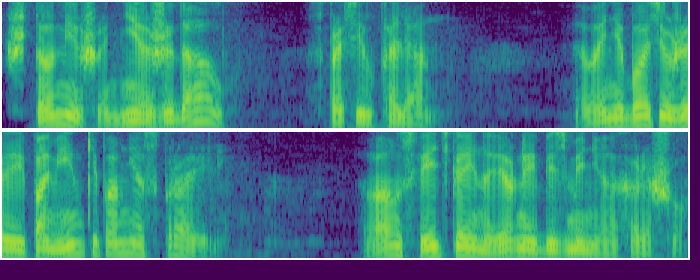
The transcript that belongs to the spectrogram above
«Что, Миша, не ожидал?» — спросил Колян. «Вы, небось, уже и поминки по мне справили. Вам с Федькой, наверное, без меня хорошо».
